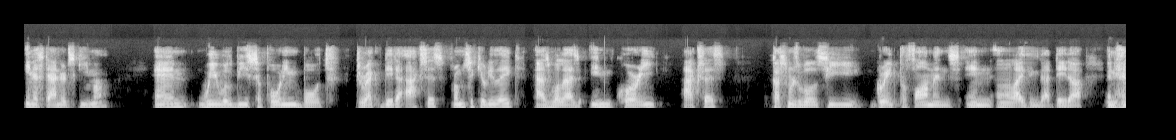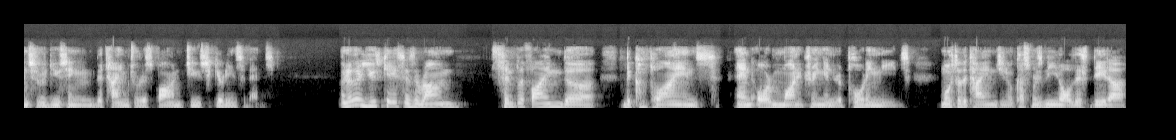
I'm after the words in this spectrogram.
in a standard schema, and we will be supporting both direct data access from Security Lake as well as in-query access. Customers will see great performance in analyzing that data and hence reducing the time to respond to security incidents. Another use case is around simplifying the, the compliance and or monitoring and reporting needs. Most of the times, you know, customers need all this data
